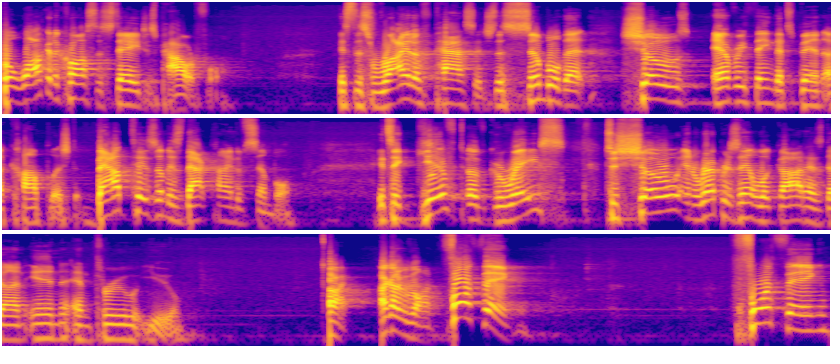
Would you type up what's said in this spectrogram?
But walking across the stage is powerful. It's this rite of passage, this symbol that shows everything that's been accomplished. Baptism is that kind of symbol. It's a gift of grace to show and represent what God has done in and through you. All right, I got to move on. Fourth thing. Fourth thing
